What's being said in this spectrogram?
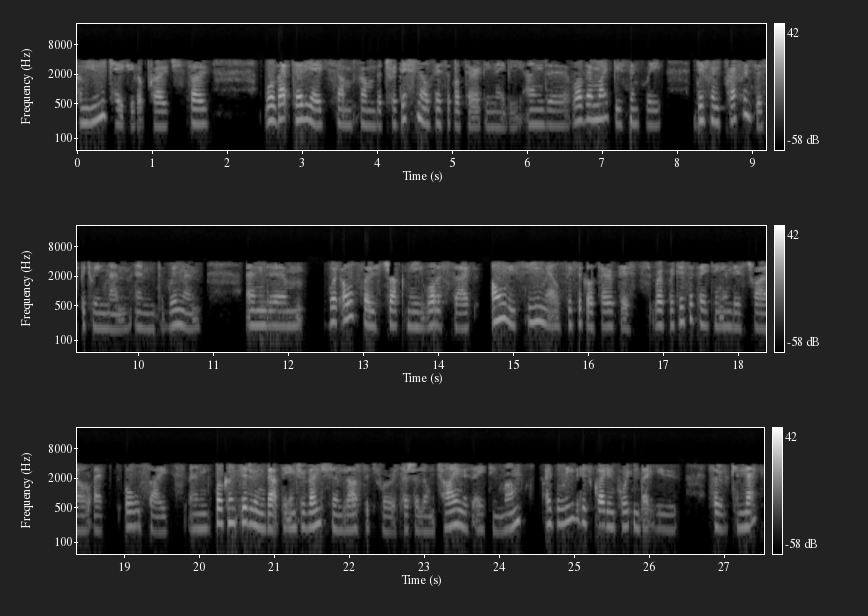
communicative approach. So, well, that deviates some from the traditional physical therapy maybe. And uh, well, there might be simply different preferences between men and women. And um, what also struck me was that only female physical therapists were participating in this trial at all sites. And well, considering that the intervention lasted for such a long time as 18 months, I believe it is quite important that you sort of connect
